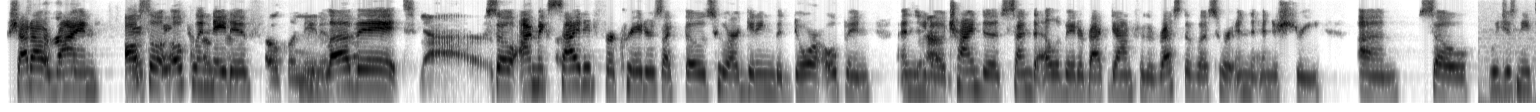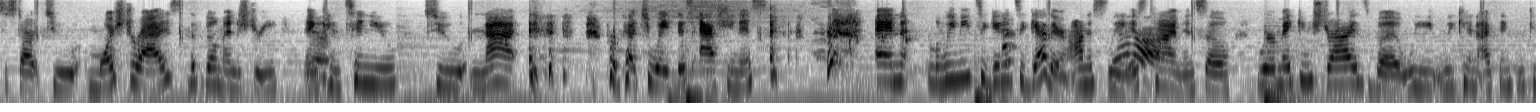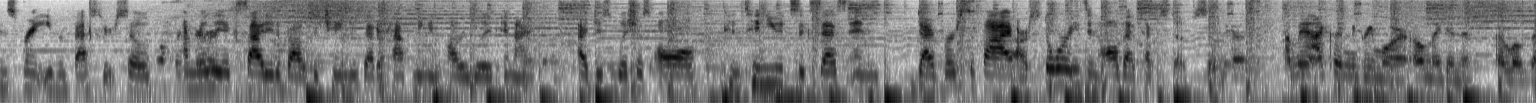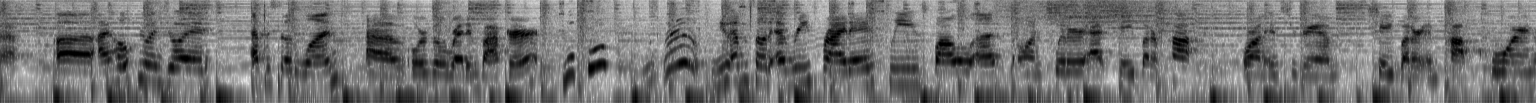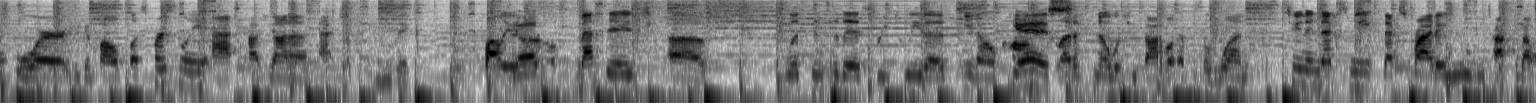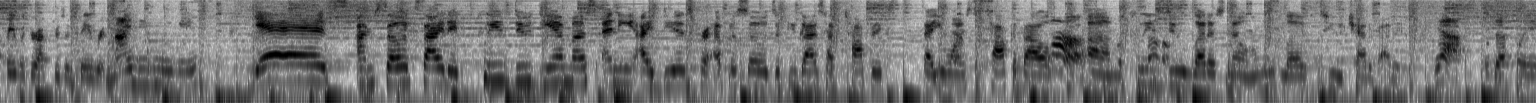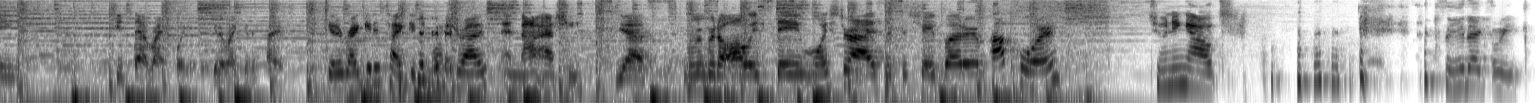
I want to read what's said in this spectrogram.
shout out Ryan. Also, Oakland native. Oakland native. We love yeah. it. Yeah. So I'm excited for creators like those who are getting the door open and yeah. you know trying to send the elevator back down for the rest of us who are in the industry um, so we just need to start to moisturize the film industry and yeah. continue to not perpetuate this ashiness. and we need to get it together. Honestly, yeah. it's time. And so we're making strides, but we we can. I think we can sprint even faster. So oh, I'm sure. really excited about the changes that are happening in Hollywood, and I I just wish us all continued success and diversify our stories and all that type of stuff. So. Yeah. I mean, I couldn't agree more. Oh my goodness, I love that. Uh, I hope you enjoyed episode one of Orville Redenbacher. Whoop, whoop. Whoop, whoop. New episode every Friday. Please follow us on Twitter at Shea Butter Pop or on Instagram, Shea Butter and Popcorn. Or you can follow us personally at Tajana at Just Music. Follow your yep. message. Uh, listen to this, retweet us, you know, comment, yes. let us know what you thought about episode one. Tune in next week, next Friday. We will be talking about favorite directors and favorite 90s movies. Yes, I'm so excited. Please do DM us any ideas for episodes. If you guys have topics that you want us to talk about, yeah, um, please do let us know and we'd love to chat about it. Yeah, we'll definitely get that right for you. Get it right, get it tight. Get it right, get it tight, get it moisturized and not ashy. Yes. Remember to always stay moisturized. This is Shea Butter and Popcorn. Tuning out. See you next week.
